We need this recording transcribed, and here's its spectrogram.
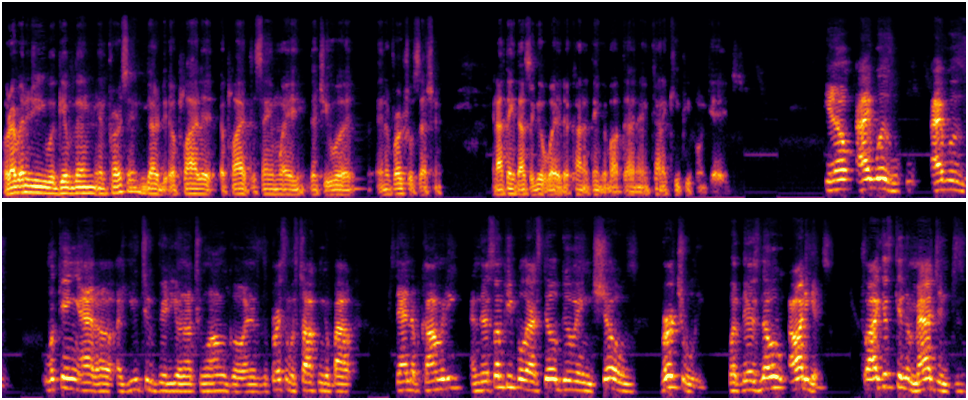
whatever energy you would give them in person, you got to apply it apply it the same way that you would in a virtual session. And I think that's a good way to kind of think about that and kind of keep people engaged. You know, I was I was looking at a, a YouTube video not too long ago, and the person was talking about stand-up comedy, and there's some people that are still doing shows virtually, but there's no audience. So I just can imagine just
